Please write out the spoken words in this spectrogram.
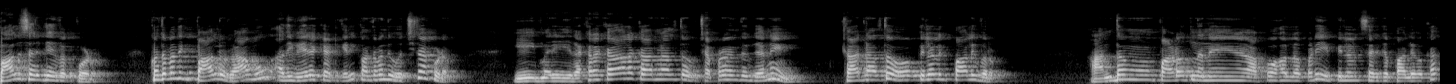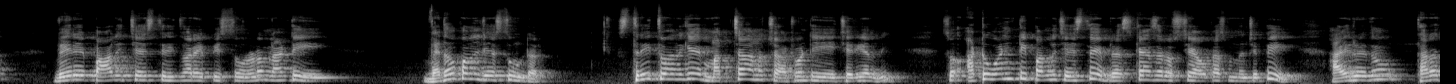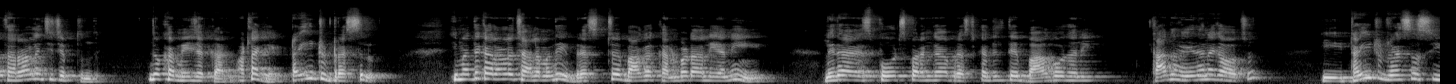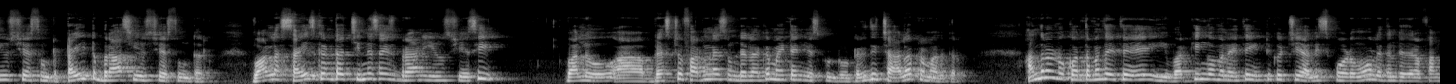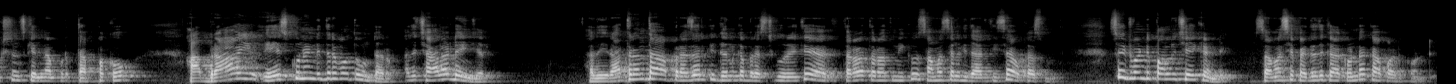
పాలు సరిగ్గా ఇవ్వకపోవడం. కొంతమందికి పాలు రావు అది వేరే కేటగిరీ కొంతమంది వచ్చినా కూడా. ఈ మరి రకరకాల కారణాలతో చెప్పడం ఎందుకు కానీ కారణాలతో పిల్లలకి పాలు ఇవ్వరు. అందం పాడవుతుందనే అపోహల్లో పడి పిల్లలకి సరిగ్గా పాలు ఇవ్వక వేరే పాలు ఇచ్చే స్త్రీ ద్వారా ఇప్పిస్తూ ఉండడం లాంటి వెధవ పనులు చేస్తూ ఉంటారు. స్త్రీత్వానికే మచ్చ అనొచ్చు అటువంటి చర్యల్ని. సో అటువంటి పనులు చేస్తే బ్రెస్ట్ క్యాన్సర్ వచ్చే అవకాశం ఉందని చెప్పి ఆయుర్వేదం తరతరాల నుంచి చెప్తుంది. ఇది ఒక మేజర్ కారణం. అట్లాగే టైట్ డ్రెస్సులు. ఈ మధ్య కాలంలో చాలామంది బ్రెస్ట్ బాగా కనబడాలి అని లేదా స్పోర్ట్స్ పరంగా బ్రెస్ట్ కదిలితే బాగోదని కారణం ఏదైనా కావచ్చు ఈ టైట్ డ్రెస్సెస్ యూజ్ చేస్తుంటారు టైట్ బ్రాస్ యూజ్ చేస్తూ ఉంటారు. వాళ్ళ సైజ్ కంటే చిన్న సైజ్ బ్రాండ్ యూజ్ చేసి వాళ్ళు ఆ బ్రెస్ట్ ఫర్మ్నెస్ ఉండేలాగా మెయింటైన్ చేసుకుంటూ ఉంటారు. ఇది చాలా ప్రమాదకరం. అందులో కొంతమంది అయితే ఈ వర్కింగ్ ఉమెన్ అయితే ఇంటికి వచ్చి అలిసిపోవడమో లేదంటే ఏదైనా ఫంక్షన్స్కి వెళ్ళినప్పుడు తప్పకో ఆ బ్రా వేసుకుని నిద్రపోతూ ఉంటారు. అది చాలా డేంజర్ అది రాత్రంతా ఆ ప్రెజర్కి గనుక బ్రెస్ట్ గురైతే అది తర్వాత తర్వాత మీకు సమస్యలకి దారితీసే అవకాశం ఉంది. సో ఇటువంటి పనులు చేయకండి. సమస్య పెద్దది కాకుండా కాపాడుకోండి.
